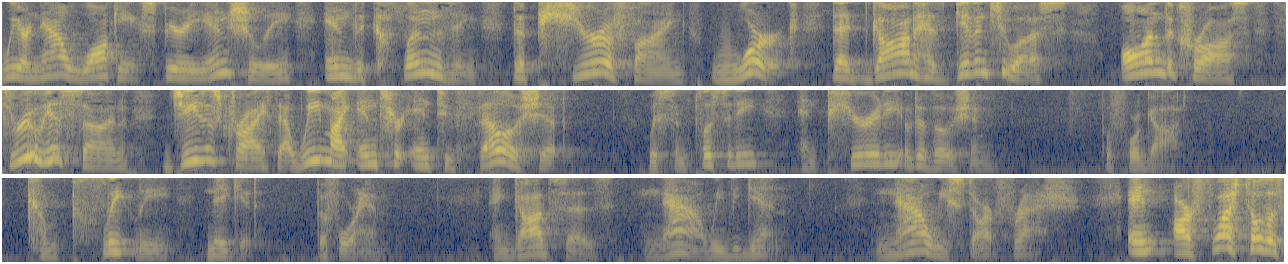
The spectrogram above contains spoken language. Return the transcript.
we are now walking experientially in the cleansing, the purifying work that God has given to us on the cross through his Son, Jesus Christ, that we might enter into fellowship with simplicity and purity of devotion before God, completely naked before him. And God says, now we begin. Now we start fresh. And our flesh tells us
